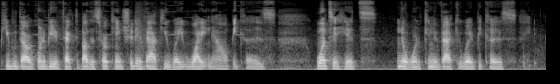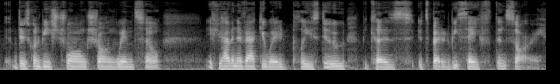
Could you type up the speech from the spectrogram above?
people that are going to be affected by this hurricane should evacuate right now because once it hits no one can evacuate because there's going to be strong, strong winds. So if you haven't evacuated, please do because it's better to be safe than sorry.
